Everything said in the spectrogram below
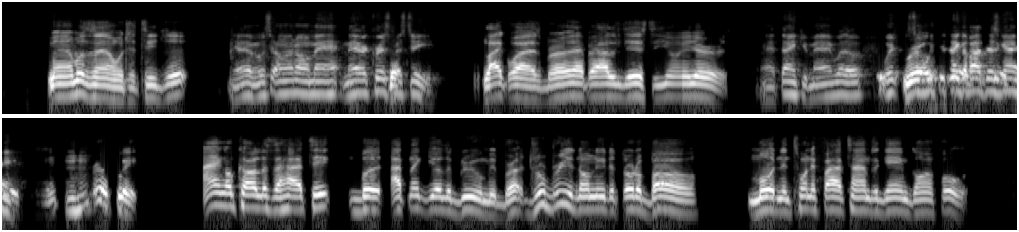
Man, what's on with you, TJ? Yeah, what's going on, man? Merry Christmas to you. Likewise, bro. Happy holidays to you and yours. Yeah, thank you, man. What, what, so what you think about this game? Mm-hmm. Real quick, I ain't gonna call this a high take, but I think you'll agree with me, bro. Drew Brees don't need to throw the ball more than 25 times a game going forward.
